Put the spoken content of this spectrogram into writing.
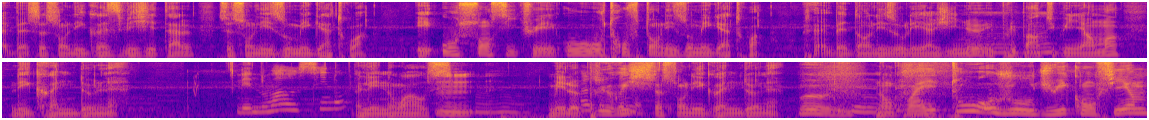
eh ben, ce sont les graisses végétales, ce sont les oméga 3. Et où sont situés, où trouve-t-on les oméga 3 Eh ben, Dans les oléagineux et plus particulièrement les graines de lin. Les noix aussi, non? Les noix aussi. Mais le Ah, plus riche, ce sont les graines de lin. Oui, oui. Donc, vous voyez, tout aujourd'hui confirme.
